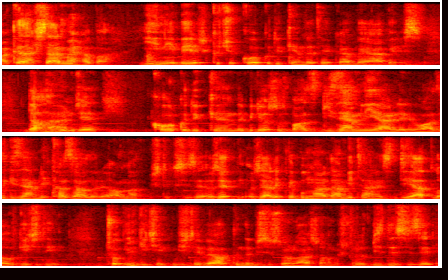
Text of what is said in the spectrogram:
Arkadaşlar merhaba. Yeni bir küçük korku dükkanında tekrar beraberiz. Daha önce korku dükkanında biliyorsunuz bazı gizemli yerleri, bazı gizemli kazaları anlatmıştık size. Özellikle, bunlardan bir tanesi Diatlov geçtiği çok ilgi çekmişti ve hakkında bir sürü sorular sormuştunuz. Biz de sizi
